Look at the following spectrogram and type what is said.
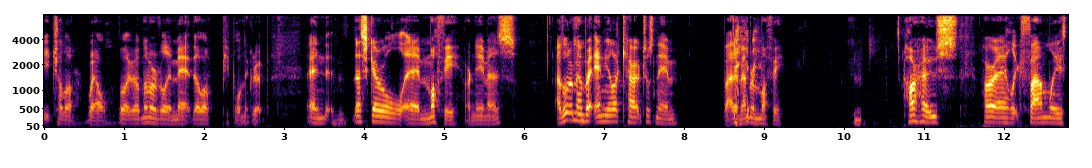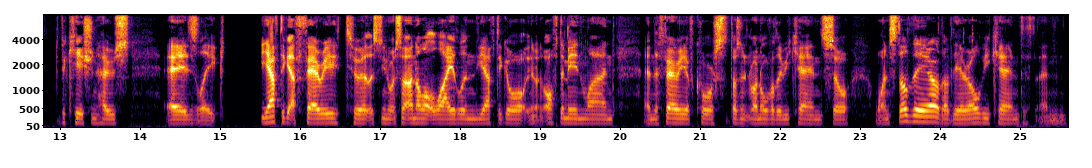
each other well. Like, they've never really met the other people in the group. And this girl, uh, Muffy, her name is. I don't remember any other character's name, but I remember Muffy her house, her uh, like family vacation house, is like you have to get a ferry to it. It's, you know, it's on a little island. You have to go, you know, off the mainland, and the ferry, of course, doesn't run over the weekend. So once they're there, they're there all weekend, and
